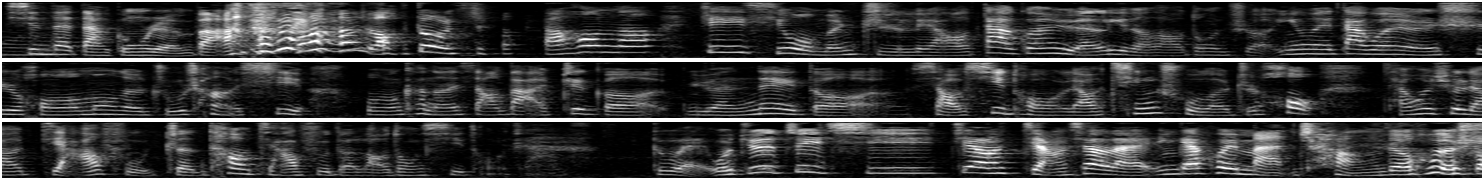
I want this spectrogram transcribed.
现代打工人吧，劳动者。然后呢，这一期我们只聊大观园里的劳动者，因为大观园是《红楼梦》的主场戏，我们可能想把这个园内的小系统聊清楚了之后，才会去聊贾府整套贾府的劳动系统这样子。对，我觉得这一期这样讲下来应该会蛮长的，或者是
